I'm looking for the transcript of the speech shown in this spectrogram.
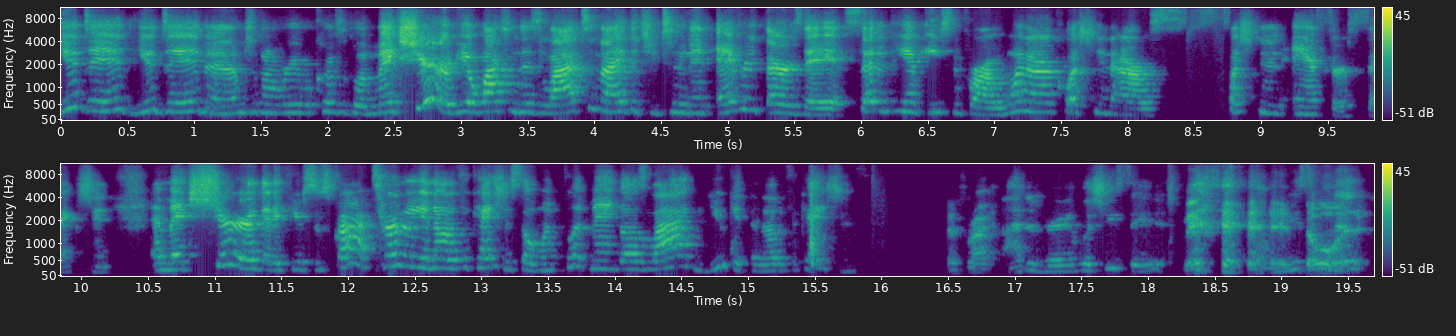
you did, you did, and I'm just gonna read what Crystal put. Make sure if you're watching this live tonight that you tune in every Thursday at 7 p.m. Eastern for our one-hour question and hour question and answer section. And make sure that if you're subscribed, turn on your notifications so when Flipman goes live, you get the notification. That's right. I just read what she said. Don't.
